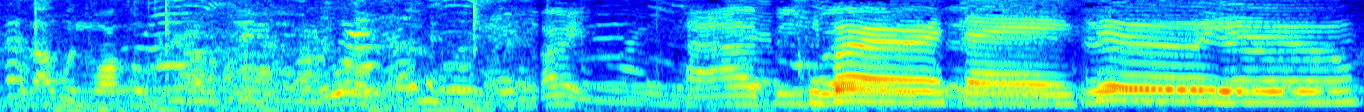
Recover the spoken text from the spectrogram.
because I wouldn't walk over there. I would say All right. Happy, Happy birthday to you.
